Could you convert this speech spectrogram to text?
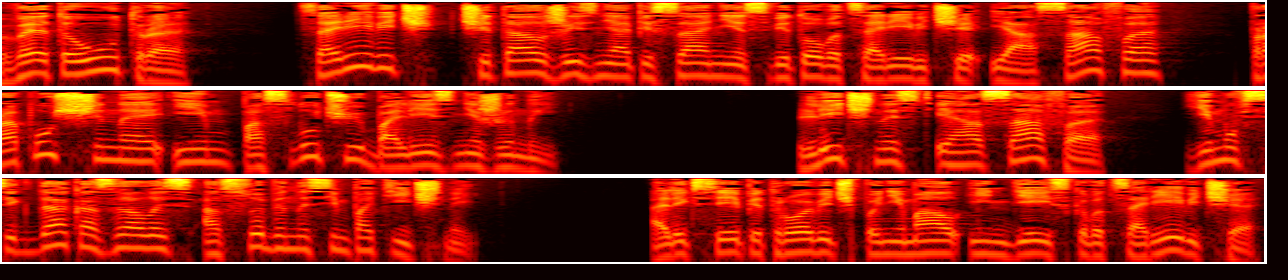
В это утро царевич читал жизнеописание святого царевича Иосафа, пропущенное им по случаю болезни жены. Личность Иосафа ему всегда казалась особенно симпатичной. Алексей Петрович понимал индейского царевича,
